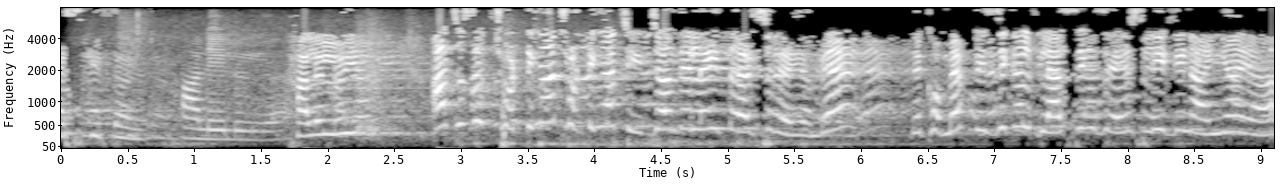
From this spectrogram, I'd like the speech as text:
ਬਲੈਸ ਕੀਤਾ ਹੈ ਹਾਲੇਲੂਇਆ ਹਾਲੇਲੂਇਆ ਅੱਜ ਅਸੀਂ ਛੋਟੀਆਂ ਛੋਟੀਆਂ ਚੀਜ਼ਾਂ ਦੇ ਲਈ ਤਰਸ ਰਹੇ ਹਾਂ। ਮੈਂ ਦੇਖੋ ਮੈਂ ਫਿਜ਼ੀਕਲ ਬਲੇਸਿੰਗਸ ਇਸ ਲਈ ਗਿਣਾਈਆਂ ਆ।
